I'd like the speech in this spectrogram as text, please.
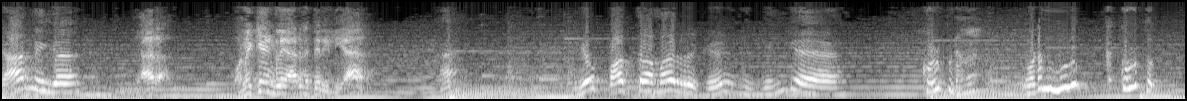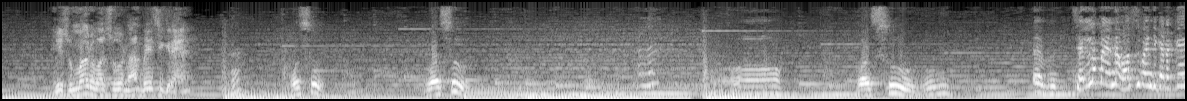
யார் நீங்க? யாரா? உனக்கே எங்களை யாருன்னு தெரியலையா? ஐயோ பார்த்த மாதிரி இருக்கு. எங்க? கொழுப்புடா. உடம்பு முழுக்க கொழுப்பு. நீ சுமார் வசு. நான் பேசிக்கிறேன்? வசு? வசு? ஓ வசு. அஹ், செல்லம்மா என்ன வசு வேண்டி கிடக்கு?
